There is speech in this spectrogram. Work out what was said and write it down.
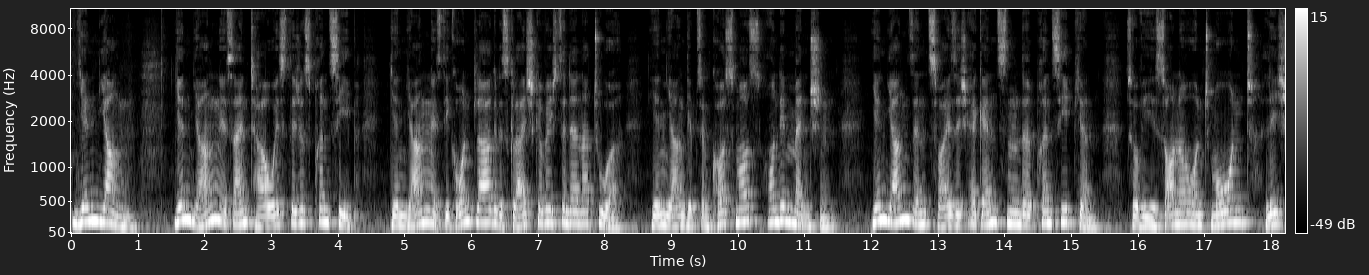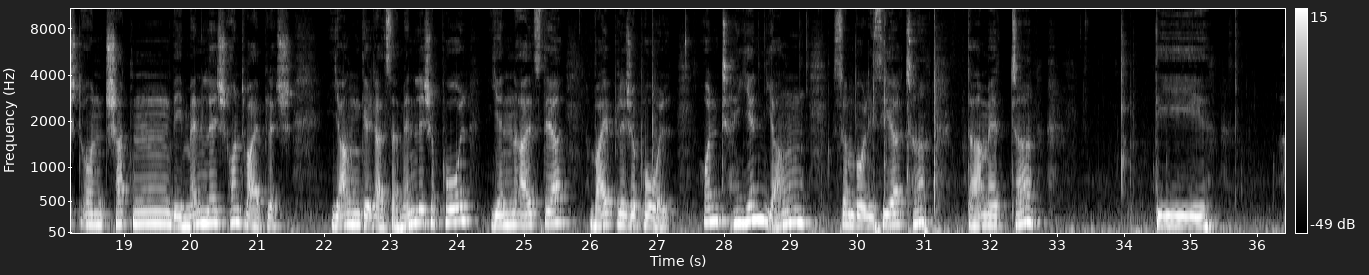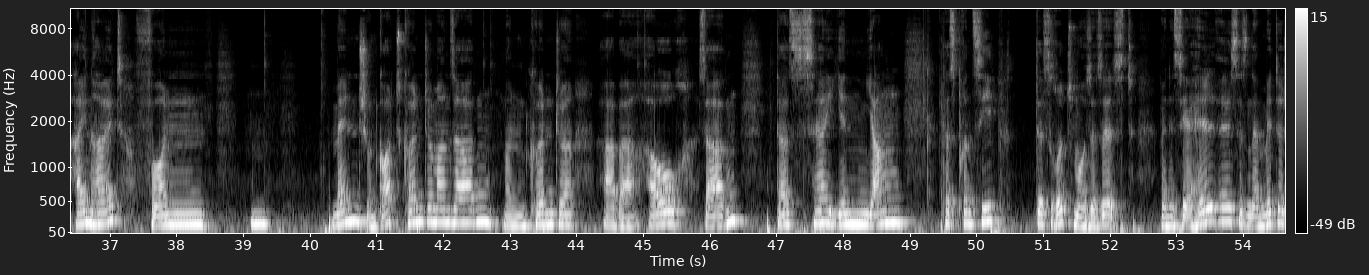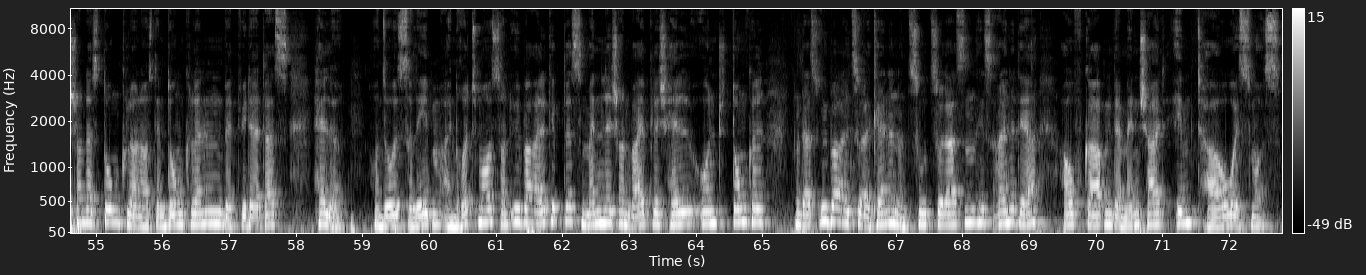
Yin-Yang. Yin-Yang ist ein taoistisches Prinzip. Yin-Yang ist die Grundlage des Gleichgewichts in der Natur. Yin-Yang gibt es im Kosmos und im Menschen. Yin-Yang sind zwei sich ergänzende Prinzipien, so wie Sonne und Mond, Licht und Schatten, wie männlich und weiblich. Yang gilt als der männliche Pol, Yin als der weibliche Pol. Und Yin-Yang symbolisiert damit die Einheit von Mensch und Gott könnte man sagen. Man könnte aber auch sagen, dass Yin-Yang das Prinzip des Rhythmuses ist. Wenn es sehr hell ist, ist in der Mitte schon das Dunkle und aus dem Dunklen wird wieder das Helle. Und so ist Leben ein Rhythmus und überall gibt es männlich und weiblich, hell und dunkel. Und das überall zu erkennen und zuzulassen, ist eine der Aufgaben der Menschheit im Taoismus.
